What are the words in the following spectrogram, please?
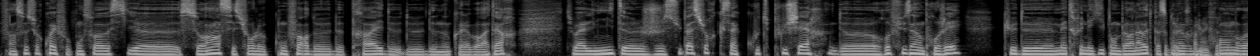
enfin, ce sur quoi il faut qu'on soit aussi serein, c'est sur le confort de, travail de, de, nos collaborateurs. Tu vois, limite, je suis pas sûr que ça coûte plus cher de refuser un projet que de mettre une équipe en burn-out parce qu'on a voulu prendre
